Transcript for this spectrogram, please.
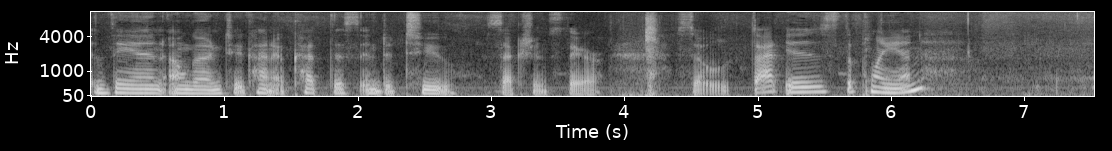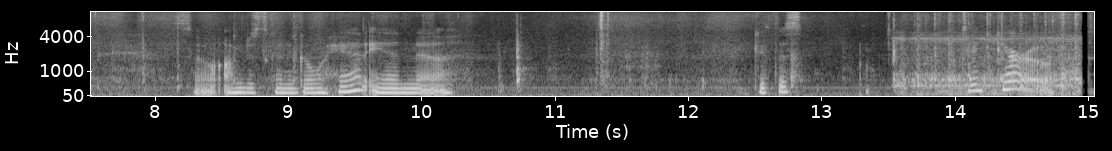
then I'm going to kind of cut this into two sections there. So that is the plan. So I'm just going to go ahead and uh, get this taken care of.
